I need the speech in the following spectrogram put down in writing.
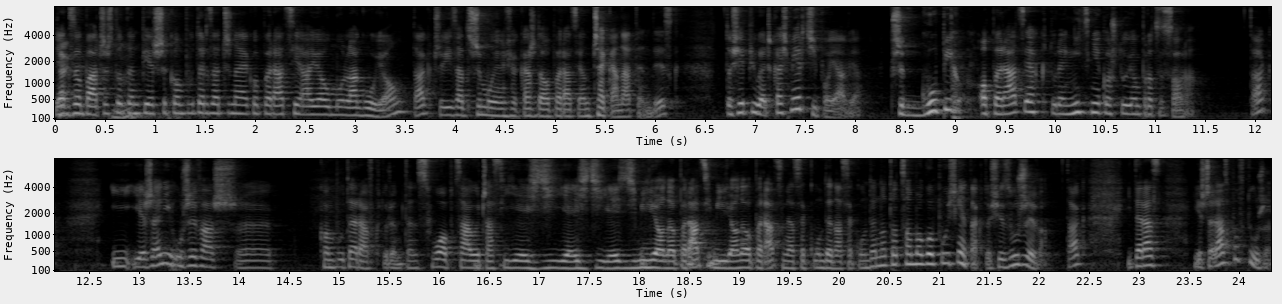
Jak Tak. zobaczysz, to ten pierwszy komputer zaczyna jak operacje IO mu lagują, tak? czyli zatrzymują się każda operacja, on czeka na ten dysk, to się piłeczka śmierci pojawia. Przy głupich operacjach, które nic nie kosztują procesora. Tak? I jeżeli używasz e, komputera, w którym ten słop cały czas jeździ, jeździ, jeździ, miliony operacji, miliony operacji na sekundę, na sekundę, no to co mogło pójść nie tak? To się zużywa. Tak? I teraz jeszcze raz powtórzę.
